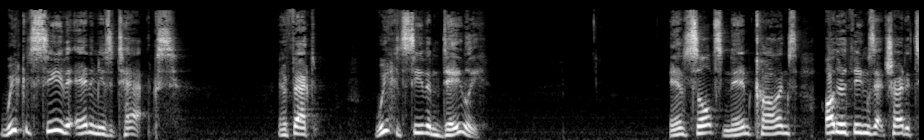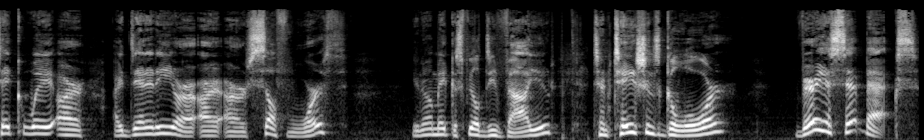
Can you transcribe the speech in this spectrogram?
We could see the enemy's attacks. In fact, we could see them daily. Insults, name callings, other things that try to take away our identity or our, our self worth, you know, make us feel devalued. Temptations galore, various setbacks.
